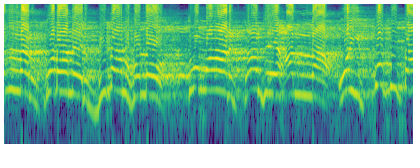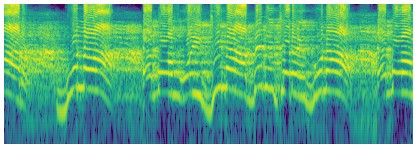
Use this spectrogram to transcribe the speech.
আল্লাহর কোরআনের বিধান হলো তোমার কাঁধে আল্লাহ ওই পতিতার গুণা এবং ওই জিনা বেবিচারের গুণা এবং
